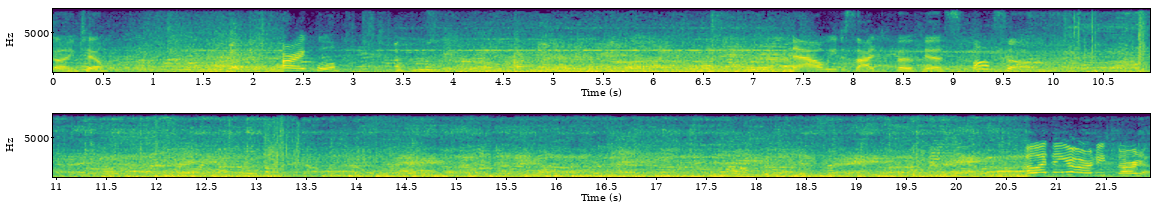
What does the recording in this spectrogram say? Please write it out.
going to. All right, cool. now we decide to focus. Awesome. Oh, I think I already started.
